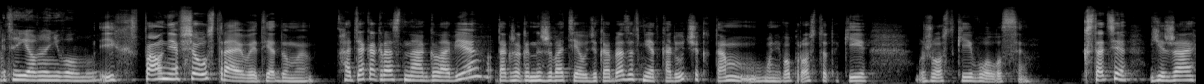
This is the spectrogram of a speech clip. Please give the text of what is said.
Это явно не волнует. их вполне все устраивает, я думаю. Хотя как раз на голове, так же как и на животе у дикобразов нет колючек, там у него просто такие жесткие волосы. Кстати, ежа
